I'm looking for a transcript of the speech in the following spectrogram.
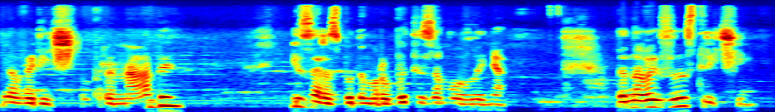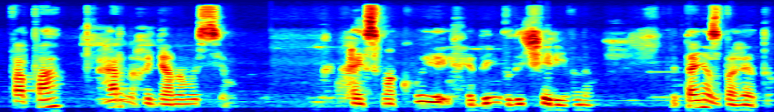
Новорічні принади. І зараз будемо робити замовлення. До нових зустрічей. Па-па. Гарного дня нам усім. Хай смакує і хай день буде чарівним. Вітання з багету.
